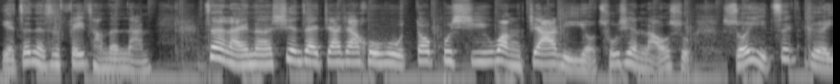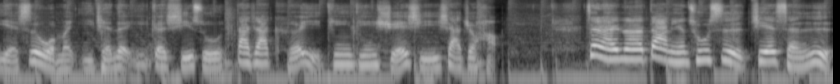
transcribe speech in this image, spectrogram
也真的是非常的难。再来呢，现在家家户户都不希望家里有出现老鼠，所以这个也是我们以前的一个习俗，大家可以听一听，学习一下就好。再来呢，大年初四接神日，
